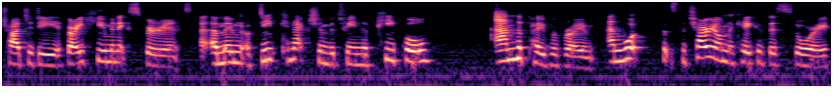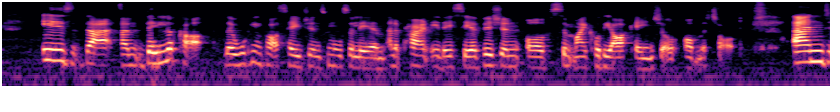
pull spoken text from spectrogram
tragedy, a very human experience, a moment of deep connection between the people and the Pope of Rome. And what puts the cherry on the cake of this story is that um, they look up, they're walking past Hadrian's mausoleum, and apparently they see a vision of St. Michael the Archangel on the top. And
